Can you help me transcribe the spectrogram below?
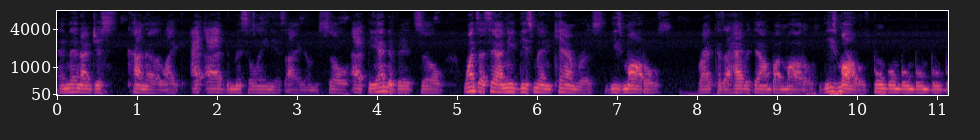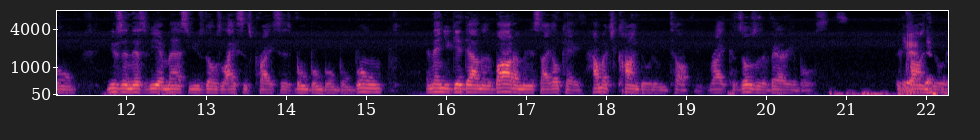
And then I just kind of like, I add the miscellaneous items. So at the end of it, so once I say I need these many cameras, these models, right? Because I have it down by models, these models, boom, boom, boom, boom, boom, boom. Using this VMS, use those license prices, boom, boom, boom, boom, boom and then you get down to the bottom and it's like, okay, how much conduit are we talking, right? Because those are the variables. The yeah, conduit, definitely.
